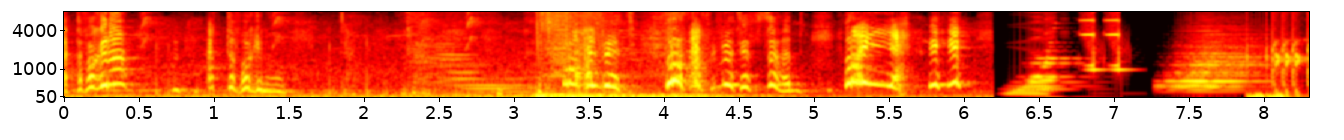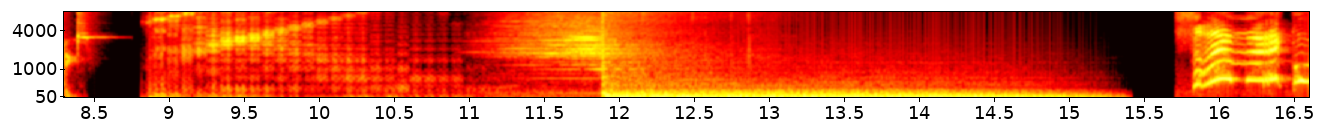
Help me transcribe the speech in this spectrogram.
اتفقنا؟ اتفقنا. روح البيت روح البيت يا أستاذ ريح. السلام عليكم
